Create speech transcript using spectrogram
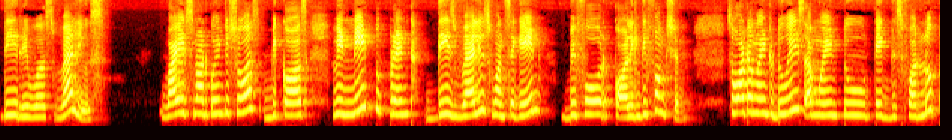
the reverse values. Why it's not going to show us? Because we need to print these values once again before calling the function. So what i'm going to do is i'm going to take this for loop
